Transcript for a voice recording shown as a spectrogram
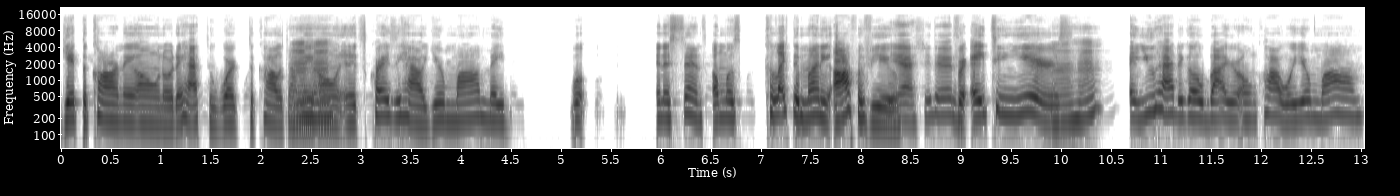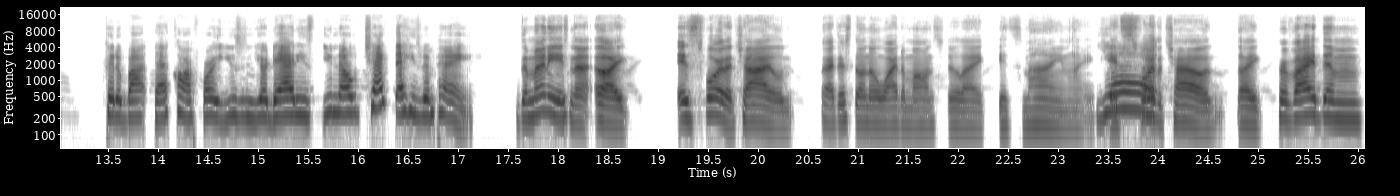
get the car on their own or they have to work to college on their Mhm. own, and it's crazy how your mom made well, in a sense, almost collected money off of you Yeah, she did. for 18 years, Mhm. and you had to go buy your own car where your mom coulda bought that car for you using your daddy's, you know, check that he's been paying. The money is not like it's for the child. I just don't know why the moms feel like it's mine, like, it's for the child. Like, provide them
